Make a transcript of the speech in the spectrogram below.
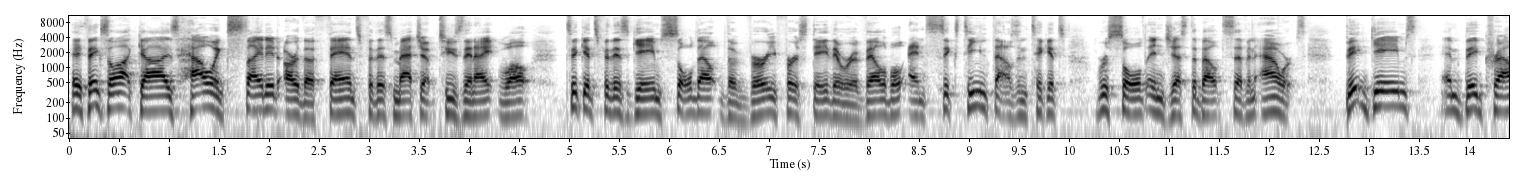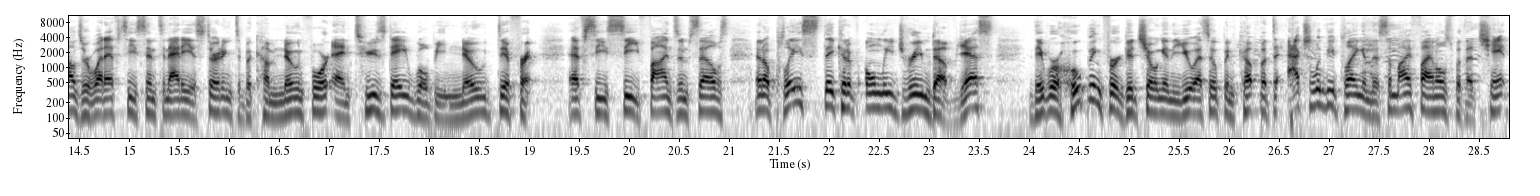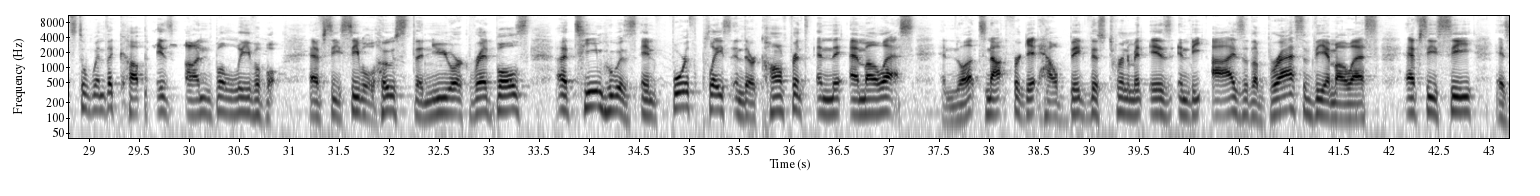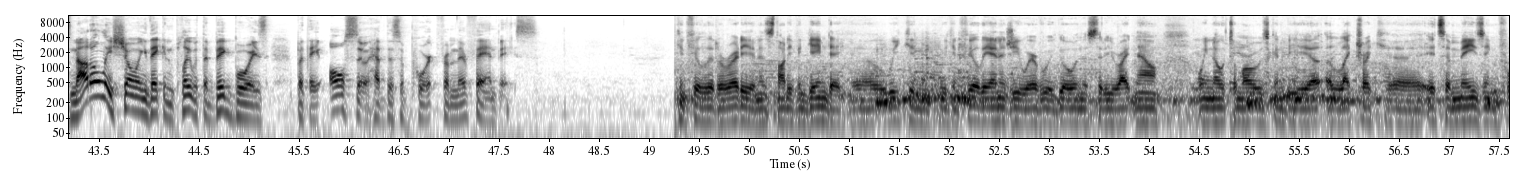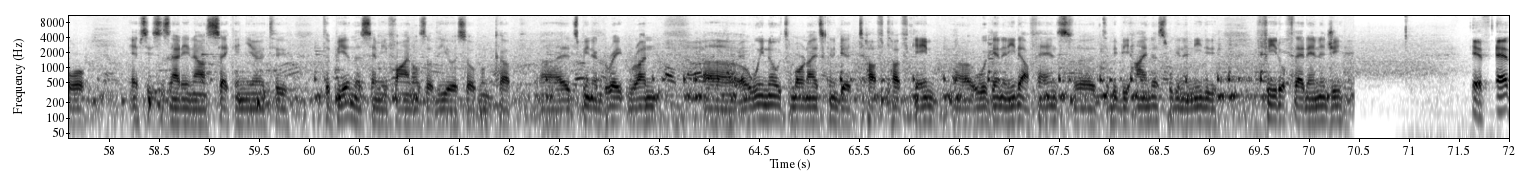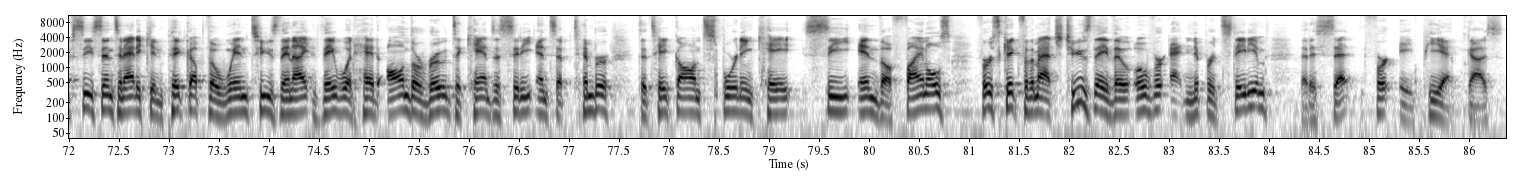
Hey, thanks a lot, guys. How excited are the fans for this matchup Tuesday night? Well, tickets for this game sold out the very first day they were available, and 16,000 tickets were sold in just about seven hours. Big games and big crowds are what FC Cincinnati is starting to become known for, and Tuesday will be no different. FCC finds themselves in a place they could have only dreamed of. Yes, they were hoping for a good showing in the U.S. Open Cup, but to actually be playing in the semifinals with a chance to win the Cup is unbelievable. FCC will host the New York Red Bulls, a team who is in fourth place in their conference in the MLS. And let's not forget how big this tournament is in the eyes of the brass of the MLS. FCC is not only showing they can play with the big boys, but they also have the support from their fan base. Can feel it already, and it's not even game day. Uh, we can we can feel the energy wherever we go in the city right now. We know tomorrow is going to be uh, electric. Uh, it's amazing for FC Cincinnati now second year to to be in the semifinals of the U.S. Open Cup. Uh, it's been a great run. Uh, we know tomorrow night's going to be a tough, tough game. Uh, we're going to need our fans to be behind us. We're going to need to feed off that energy. If FC Cincinnati can pick up the win Tuesday night, they would head on the road to Kansas City in September to take on Sporting KC in the finals. First kick for the match Tuesday, though, over at Nippert Stadium. That is set for 8 p.m. Guys.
